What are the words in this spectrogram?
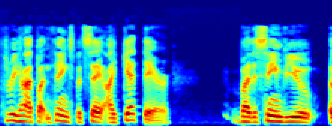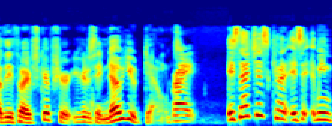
three hot button things, but say I get there by the same view of the authority of scripture, you're going to say, no, you don't. Right. Is that just kind of, is it, I mean,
